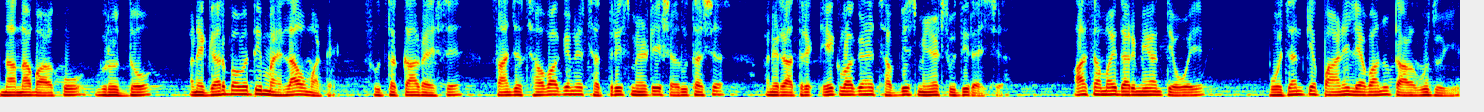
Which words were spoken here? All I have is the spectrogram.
નાના બાળકો, વૃદ્ધો અને ગર્ભવતી મહિલાઓ માટે સૂતકકાળ રહેશે. સાંજે છ વાગ્યાને છત્રીસ મિનિટે શરૂ થશે અને રાત્રે એક વાગ્યાને છવ્વીસ મિનિટ સુધી રહેશે. આ સમય દરમિયાન તેઓએ ભોજન કે પાણી લેવાનું ટાળવું જોઈએ.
